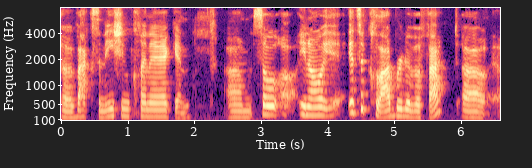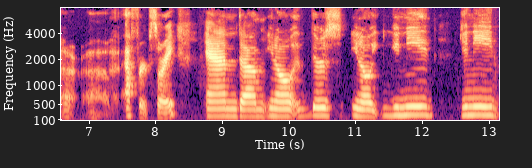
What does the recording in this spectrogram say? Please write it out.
uh vaccination clinic and um, so uh, you know it's a collaborative effect uh, effort sorry. And um, you know there's you know you need you need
